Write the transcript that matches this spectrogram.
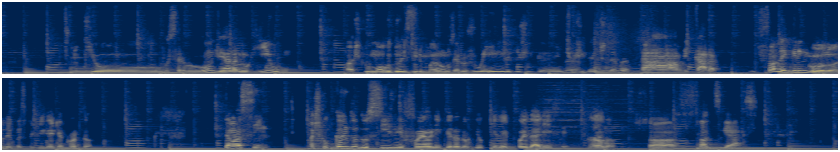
Que o. Onde era? No Rio. Eu acho que o Morro Dois Irmãos era o joelho do gigante, é. o gigante levantava. E, cara, só degringolou depois que o gigante acordou. Então, assim, acho que o canto do cisne foi a Olimpíada do Rio, porque depois dali, filho, só, só desgraça.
